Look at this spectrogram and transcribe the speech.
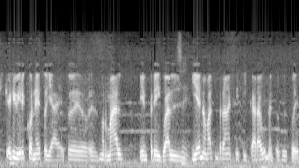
vivir con eso, ya eso es, normal. Siempre igual, bien o mal, siempre van a criticar a uno, entonces pues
